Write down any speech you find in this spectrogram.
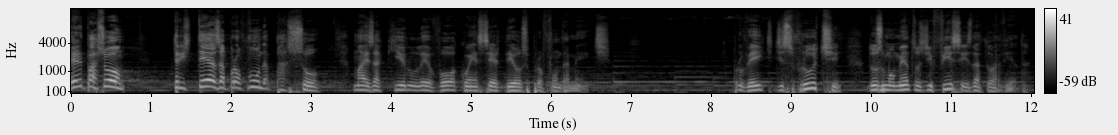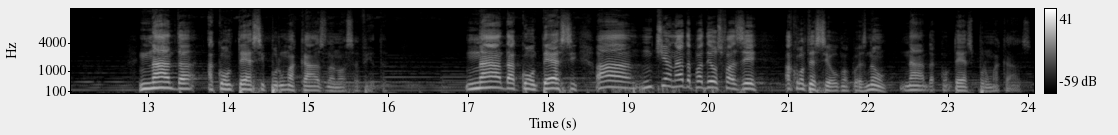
Ele passou tristeza profunda, passou, mas aquilo levou a conhecer Deus profundamente. Aproveite, desfrute dos momentos difíceis da tua vida. Nada acontece por um acaso na nossa vida. Nada acontece, ah, não tinha nada para Deus fazer, aconteceu alguma coisa. Não, nada acontece por um acaso.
